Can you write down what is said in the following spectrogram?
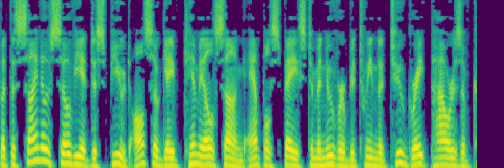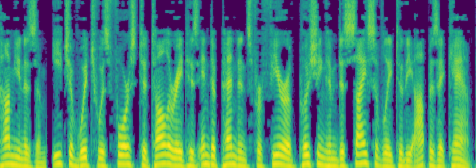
But the Sino-Soviet dispute also gave Kim Il-sung ample space to maneuver between the two great powers of communism, each of which was forced to tolerate his independence for fear of pushing him decisively to the opposite camp.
